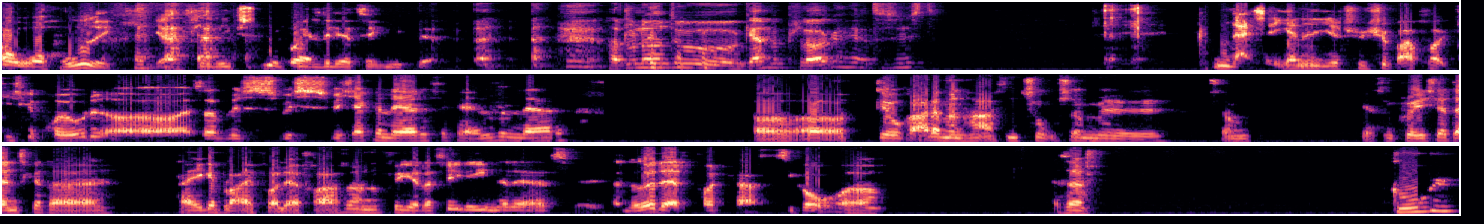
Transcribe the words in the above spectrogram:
Overhovedet ikke. Jeg har slet ikke styr på alt det der teknik der. Har du noget, du gerne vil plukke her til sidst? Nej, altså ikke andet. Jeg synes jo bare, at folk de skal prøve det, og altså, hvis, hvis, hvis jeg kan lære det, så kan alle vel lære det. Og, og det er jo rart, at man har sådan to som, øh, som, ja, som crazy og dansker, der, der ikke er blege for at lære fra sig, og nu fik jeg da set en af deres, øh, eller noget af deres podcasts i går, og altså, Google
